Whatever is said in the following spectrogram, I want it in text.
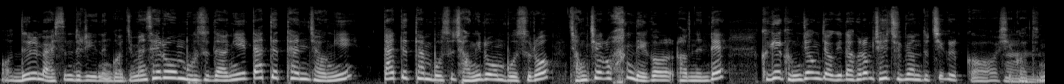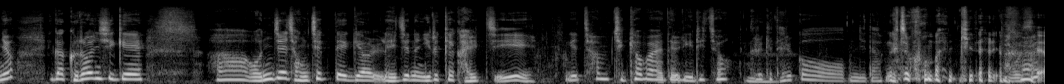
어, 늘 말씀드리는 거지만 새로운 보수당이 따뜻한 정의, 따뜻한 보수, 정의로운 보수로 정책을 확 내걸었는데 그게 긍정적이다. 그럼 제 주변도 찍을 것이거든요. 그러니까 그런 식의 아, 언제 정책 대결 내지는 이렇게 갈지 이게 참 지켜봐야 될 일이죠. 그렇게 될 겁니다. 조금만 기다려 보세요.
